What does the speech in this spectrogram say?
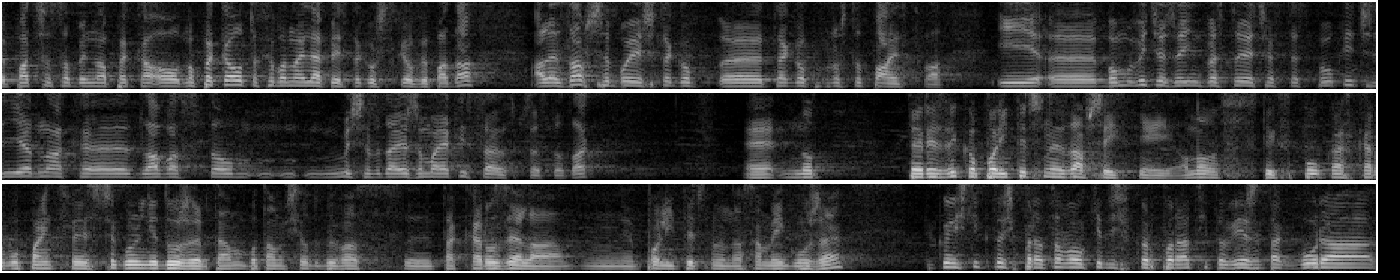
e, patrzę sobie na PKO. No PKO to chyba najlepiej z tego wszystkiego wypada, ale zawsze boję się tego, e, tego po prostu państwa. I, bo mówicie, że inwestujecie w te spółki, czyli jednak dla was to, mi się wydaje, że ma jakiś sens przez to, tak? No, te ryzyko polityczne zawsze istnieje. Ono w tych spółkach Skarbu Państwa jest szczególnie duże tam, bo tam się odbywa ta karuzela mm, polityczna na samej górze. Tylko jeśli ktoś pracował kiedyś w korporacji, to wie, że ta góra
